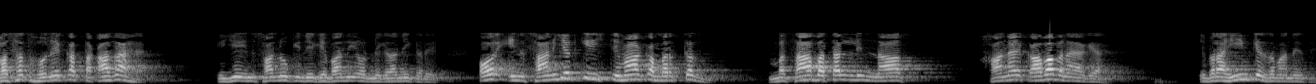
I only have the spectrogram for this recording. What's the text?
وسط ہونے کا تقاضا ہے کہ یہ انسانوں کی نگہبانی اور نگرانی کرے۔ اور انسانیت کی اجتماع کا مرکز مسابت الناس خانہ کعبہ بنایا گیا ہے۔ ابراہیم کے زمانے سے۔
